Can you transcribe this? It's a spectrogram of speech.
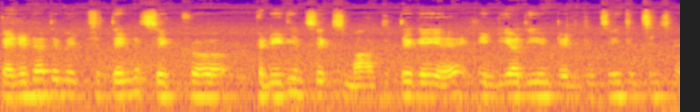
ਕੈਨੇਡਾ ਦੇ ਵਿੱਚ ਤਿੰਨ ਸਿੱਖ, ਕੈਨੇਡੀਅਨ ਸਿੱਖਸ ਮਾਰ ਦਿੱਤੇ ਗਏ ਹੈ, ਇੰਡੀਆ ਦੀ ਇੰਟੈਲੀਜੈਂਸ ਏਜੰਸੀਜ਼ ਨੇ।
